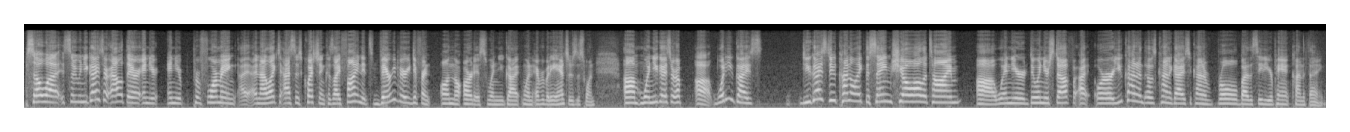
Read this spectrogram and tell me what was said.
so, uh, so when you guys are out there and you're and you're performing, and I like to ask this question because I find it's very, very different on the artists when you got when everybody answers this one. Um, when you guys are up, uh, what do you guys do? You guys do kind of like the same show all the time uh, when you're doing your stuff, I, or are you kind of those kind of guys who kind of roll by the seat of your pants kind of thing,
